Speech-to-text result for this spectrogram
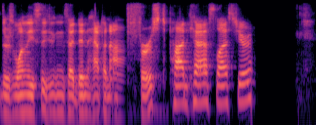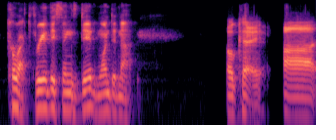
there's one of these things that didn't happen on first podcast last year? Correct. Three of these things did, one did not. Okay. Uh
